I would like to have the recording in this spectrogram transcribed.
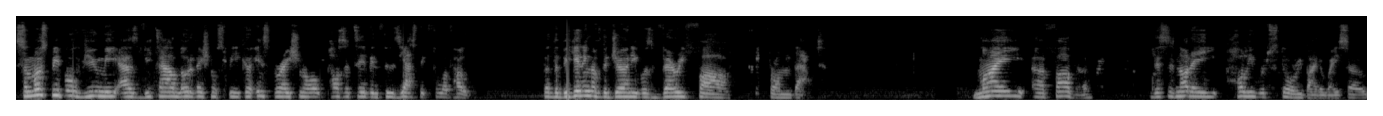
So most people view me as vital, motivational speaker, inspirational, positive, enthusiastic, full of hope. But the beginning of the journey was very far from that. My uh, father, this is not a Hollywood story, by the way, so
